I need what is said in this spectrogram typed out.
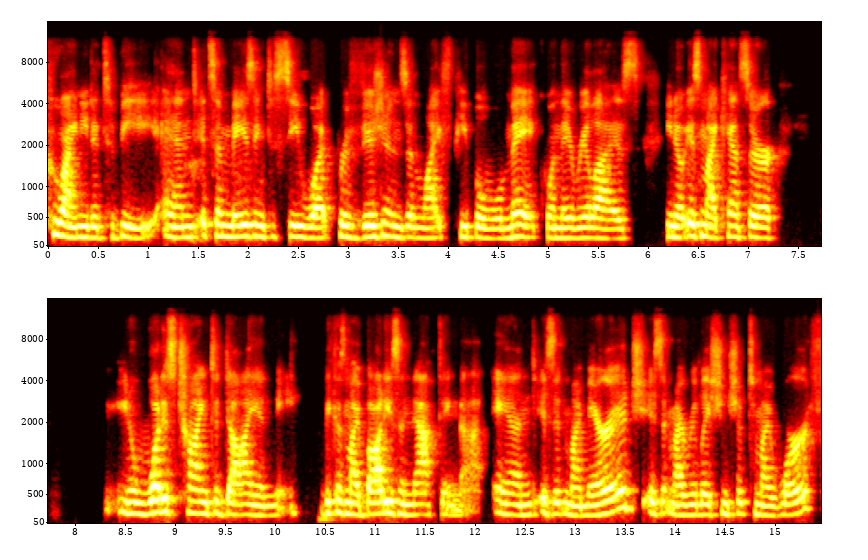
who I needed to be. And it's amazing to see what revisions in life people will make when they realize, you know, is my cancer, you know, what is trying to die in me? Because my body's enacting that. And is it my marriage? Is it my relationship to my worth?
